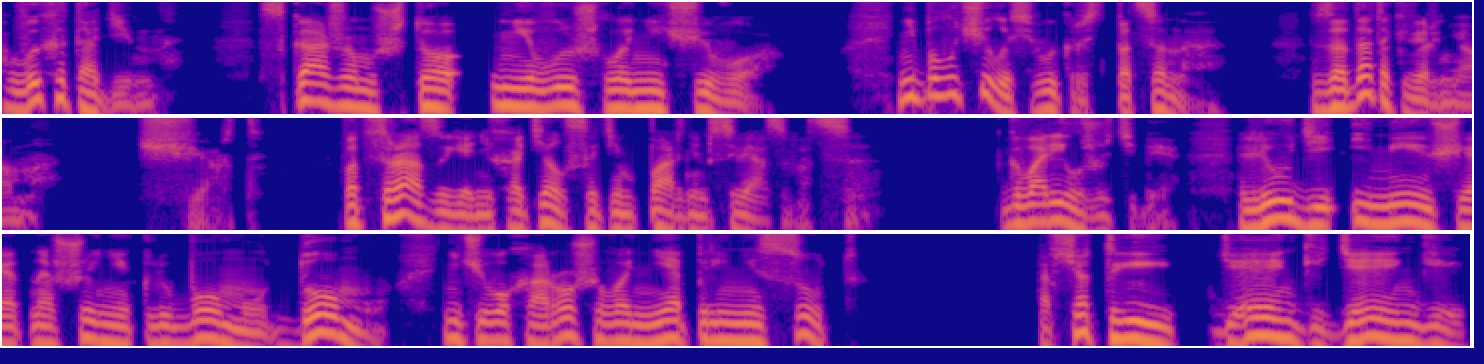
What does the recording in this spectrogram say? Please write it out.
выход один. Скажем, что не вышло ничего. Не получилось выкрасть пацана. Задаток вернем. Черт. Вот сразу я не хотел с этим парнем связываться. Говорил же тебе, люди, имеющие отношение к любому дому, ничего хорошего не принесут. А все ты, деньги, деньги.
